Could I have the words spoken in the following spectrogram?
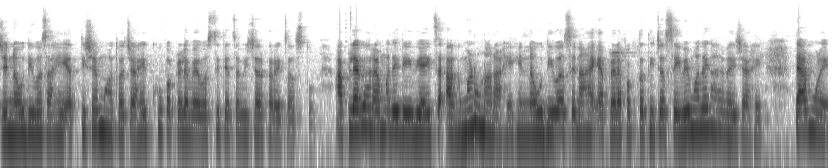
जे नऊ दिवस आहे अतिशय महत्त्वाचे आहे. खूप आपल्याला व्यवस्थित याचा विचार करायचा असतो. आपल्या घरामध्ये देवी आईचं आगमन होणार आहे. हे नऊ दिवस आहे ना हे आपल्याला फक्त तिच्या सेवेमध्ये घालवायचे आहे. त्यामुळे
